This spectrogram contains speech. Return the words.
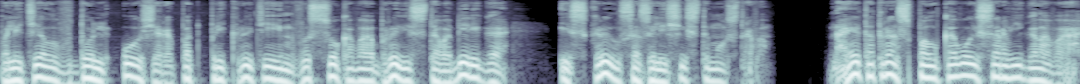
полетел вдоль озера под прикрытием высокого обрывистого берега и скрылся за лесистым островом. На этот раз полковой сорвиголова,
